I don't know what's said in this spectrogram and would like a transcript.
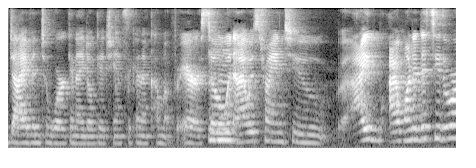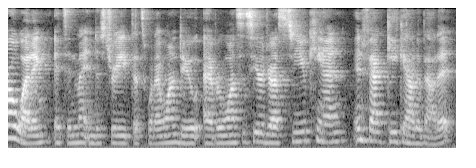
dive into work and I don't get a chance to kind of come up for air. So when I was trying to, I I wanted to see the royal wedding. It's in my industry. That's what I want to do. Everyone wants to see your dress, so you can in fact geek out about it.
